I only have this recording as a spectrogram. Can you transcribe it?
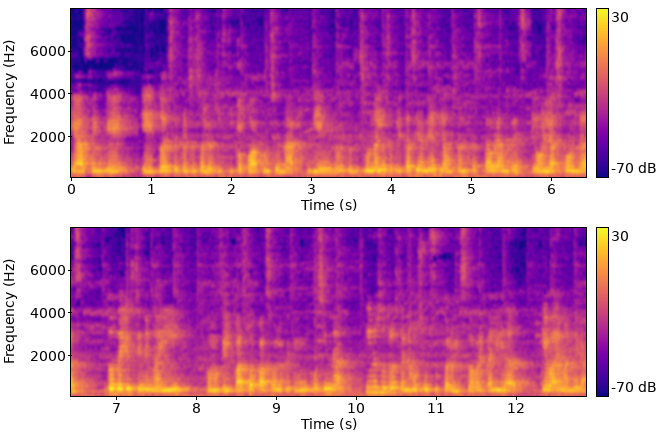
que hacen que eh, todo este proceso logístico pueda funcionar bien, ¿no? Entonces, una de las aplicaciones la usan los restaurantes o las fondas, donde ellos tienen ahí como que el paso a paso de lo que tienen que cocinar y nosotros tenemos un supervisor de calidad que va de manera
